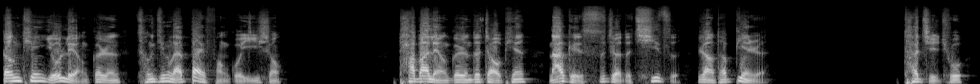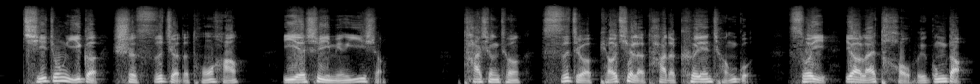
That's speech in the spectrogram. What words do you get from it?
当天有两个人曾经来拜访过医生。他把两个人的照片拿给死者的妻子，让他辨认。他指出，其中一个是死者的同行，也是一名医生。他声称死者剽窃了他的科研成果，所以要来讨回公道。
